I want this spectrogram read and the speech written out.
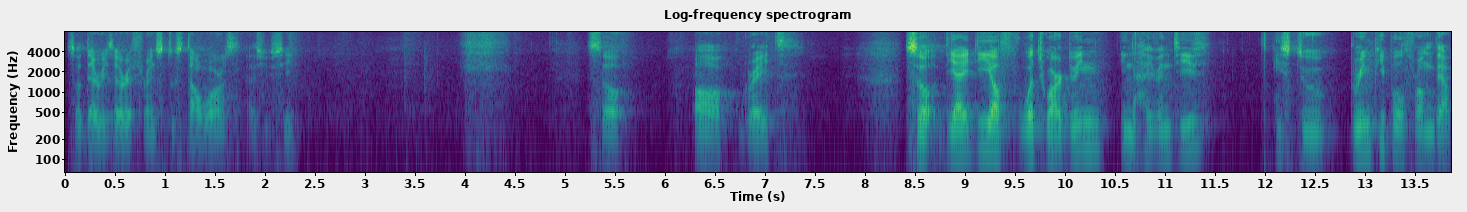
So there is a reference to Star Wars, as you see. So, oh, great. So the idea of what we are doing in Hiventive is to bring people from their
